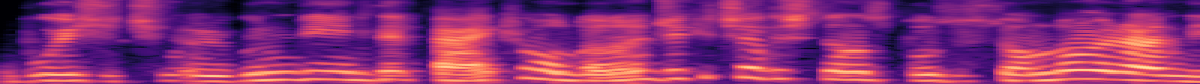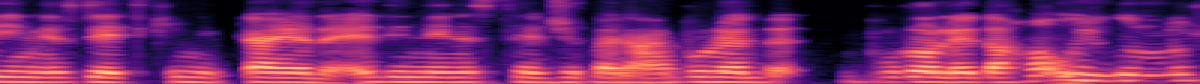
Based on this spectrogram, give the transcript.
bu iş için uygun değildir. Belki ondan önceki çalıştığınız pozisyonda öğrendiğiniz yetkinlikler ya da edindiğiniz tecrübeler burada bu role daha uygundur.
